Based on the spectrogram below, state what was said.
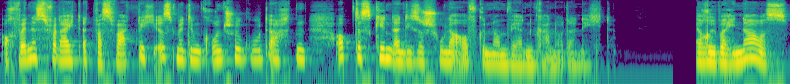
auch wenn es vielleicht etwas wackelig ist mit dem Grundschulgutachten, ob das Kind an dieser Schule aufgenommen werden kann oder nicht. Darüber hinaus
